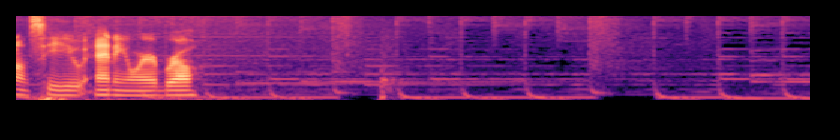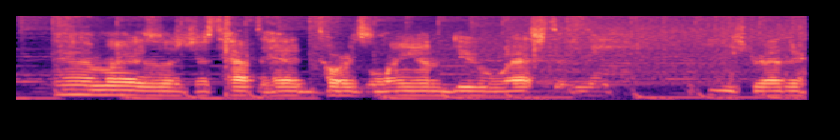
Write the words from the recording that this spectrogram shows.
Don't see you anywhere, bro. Yeah, I might as well just have to head towards land due west of me. East, rather.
